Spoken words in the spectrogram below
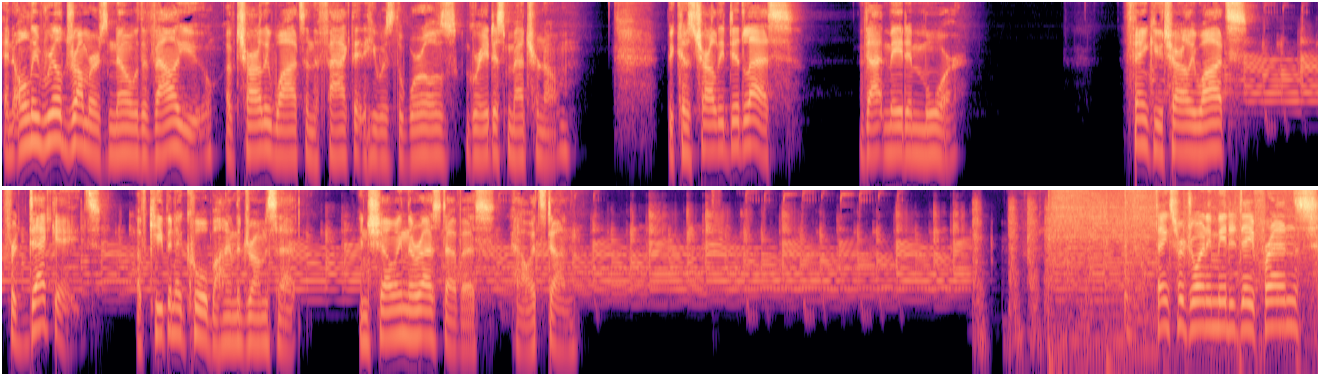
And only real drummers know the value of Charlie Watts and the fact that he was the world's greatest metronome. Because Charlie did less, that made him more. Thank you, Charlie Watts, for decades of keeping it cool behind the drum set and showing the rest of us how it's done. Thanks for joining me today, friends.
